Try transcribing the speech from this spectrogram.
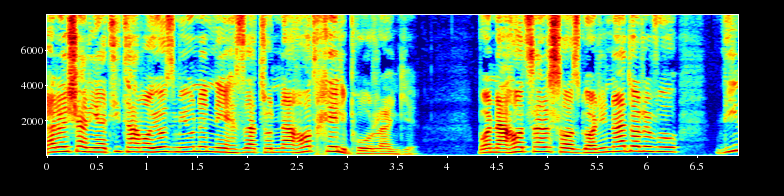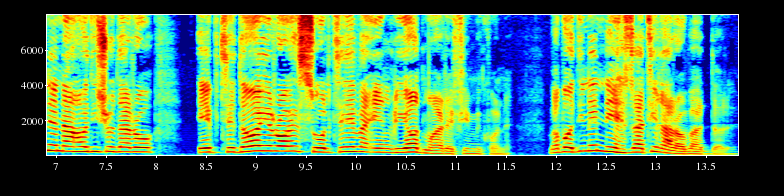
برای شریعتی تمایز میون نهزت و نهاد خیلی پررنگه. با نهاد سر سازگاری نداره و دین نهادی شده رو ابتدای راه سلطه و انقیاد معرفی می‌کنه و با دین نهزتی قرابت داره.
